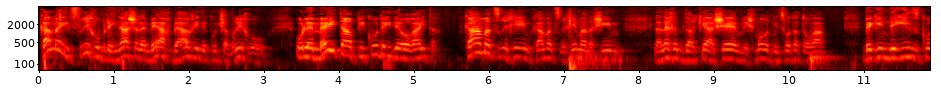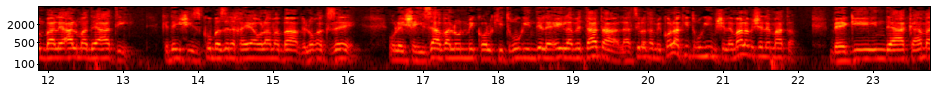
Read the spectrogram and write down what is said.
כמה הצריכו בני נשה למח בארכי דקודשא בריחו, ולמיתר פיקודי דאורייתא. כמה צריכים, כמה צריכים אנשים ללכת בדרכי השם, לשמור את מצוות התורה. בגין דאיז קון בעלי עלמא דעתי, כדי שיזכו בזה לחיי העולם הבא, ולא רק זה, ולשיזב אלון מכל קטרוגין דלעילה ותתא, להציל אותם מכל הקטרוגים שלמעלה ושלמטה. בגין דאה קמא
